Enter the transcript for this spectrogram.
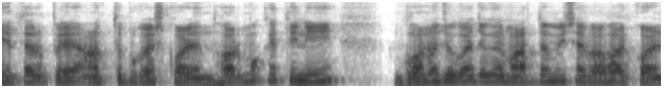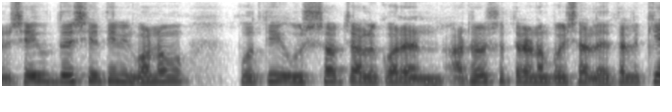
নেতারূপে আত্মপ্রকাশ করেন। ধর্মকে তিনি গণযোগাযোগের মাধ্যম হিসেবে ব্যবহার করেন। সেই উদ্দেশ্যে তিনি গণপতি উৎসব চালু করেন আঠারোশো তিরানব্বই সালে। তাহলে কে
